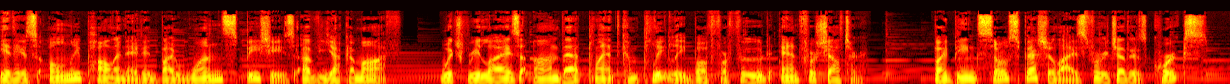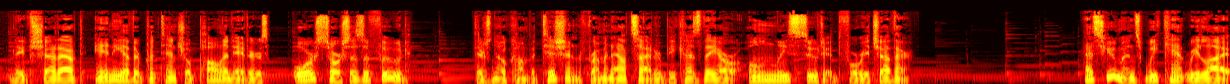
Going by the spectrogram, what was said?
It is only pollinated by one species of yucca moth, which relies on that plant completely both for food and for shelter. By being so specialized for each other's quirks, they've shut out any other potential pollinators or sources of food. There's no competition from an outsider because they are only suited for each other. As humans, we can't rely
